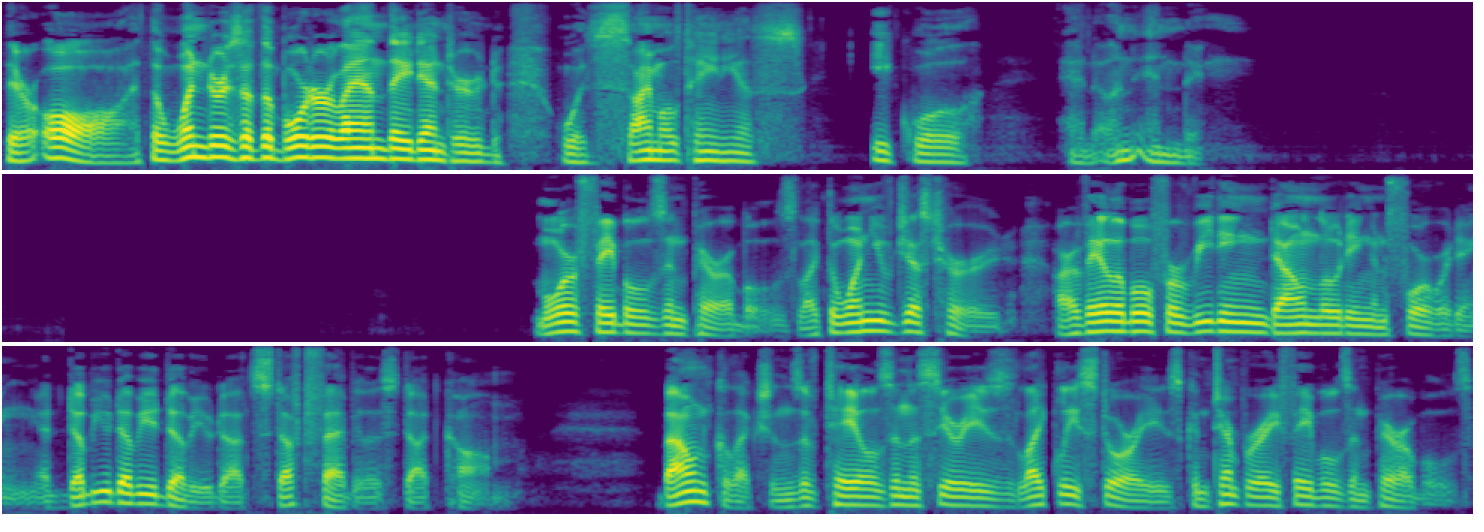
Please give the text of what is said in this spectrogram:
their awe at the wonders of the borderland they'd entered was simultaneous, equal, and unending. More fables and parables like the one you've just heard are available for reading, downloading, and forwarding at www.stuffedfabulist.com. Bound collections of tales in the series Likely Stories, Contemporary Fables and Parables,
